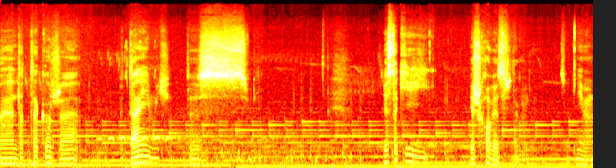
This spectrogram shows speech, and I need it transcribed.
E, dlatego, że wydaje mi się, to jest... Jest taki wierzchowiec, że tak. Nie wiem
